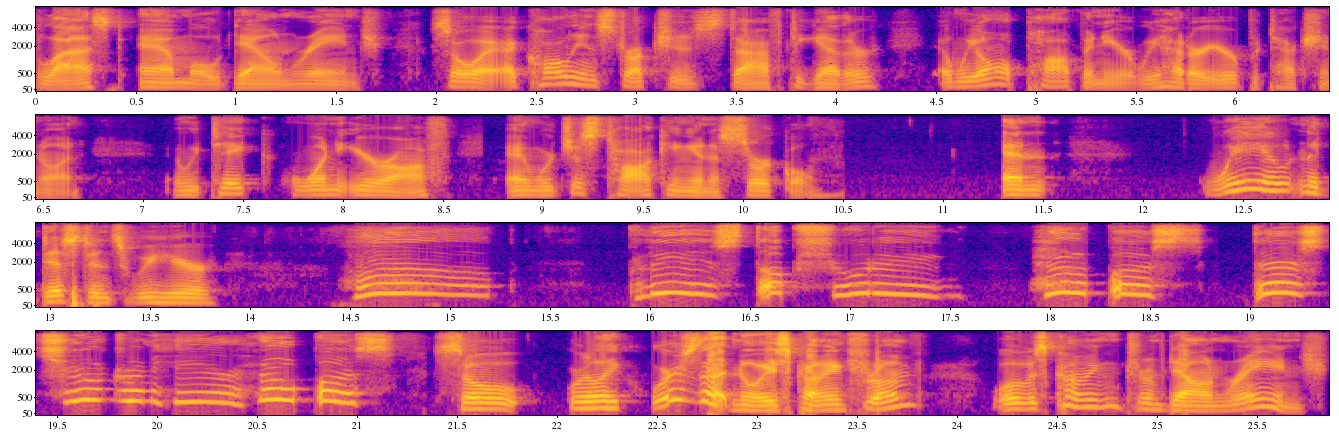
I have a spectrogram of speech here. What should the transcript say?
blast ammo down range. So I, call the instruction staff together, and we all pop an ear. We had our ear protection on and we take one ear off and we're just talking in a circle. And way out in the distance, we hear, Help! Please stop shooting! Help us! There's children here! Help us! So we're like, Where's that noise coming from? Well, it was coming from downrange.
